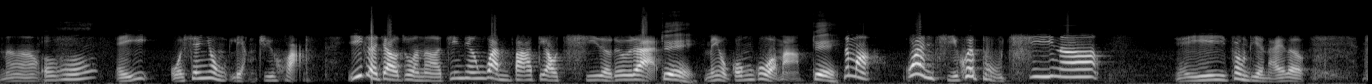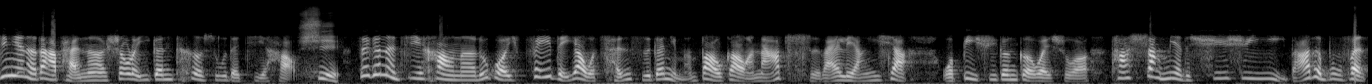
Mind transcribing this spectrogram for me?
呢？嗯哼。哎，我先用两句话，一个叫做呢，今天万八掉七了，对不对？对。没有攻过嘛？对。那么万几会补七呢？哎，重点来了。今天的大盘呢收了一根特殊的记号，是。这根的记号呢，如果非得要我诚实跟你们报告啊，拿尺来量一下，我必须跟各位说，它上面的须须尾巴的部分，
